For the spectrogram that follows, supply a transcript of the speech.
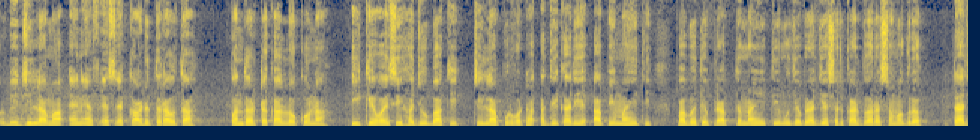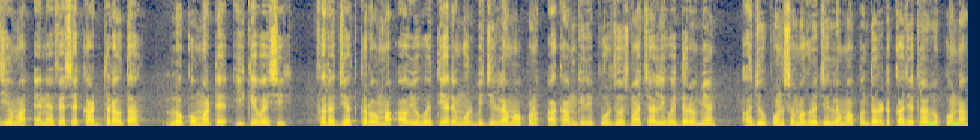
મોરબી જિલ્લામાં એનએફએસએ કાર્ડ ધરાવતા પંદર ટકા લોકોના ઈ કેવાયસી હજુ બાકી. જિલ્લા પુરવઠા અધિકારીએ આપી માહિતી. બાબતે પ્રાપ્ત માહિતી મુજબ રાજ્ય સરકાર દ્વારા સમગ્ર રાજ્યમાં એનએફએસએ કાર્ડ ધરાવતા લોકો માટે ઈ કેવાયસી ફરજિયાત કરવામાં આવ્યું હોય ત્યારે મોરબી જિલ્લામાં પણ આ કામગીરી પૂરજોશમાં ચાલી હોય દરમિયાન હજુ પણ સમગ્ર જિલ્લામાં પંદર ટકા જેટલા લોકોના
